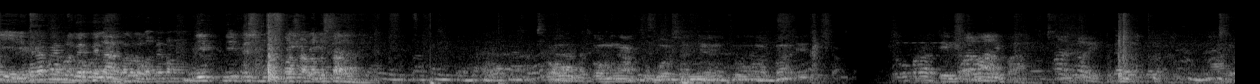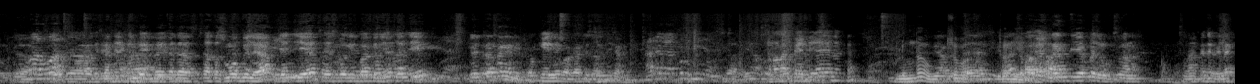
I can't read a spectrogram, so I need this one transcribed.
iya kenapa yang lebih benar kalau memang di di Facebook masalah besar Kau, kau mengaku bahwasanya itu apa? Ya. kooperatif pak kita naikkan baik-baik ke atas, mobil ya, janji ya, saya sebagai bagian ya, janji. Dan tantangan ini. Oke ini Pak Kadis janjikan. Celana pendek aja nak. Belum tahu. Coba tanya. Pakai ganti apa dulu celana? Celana pendek belek.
